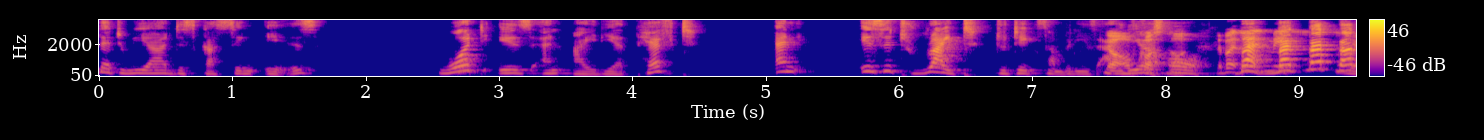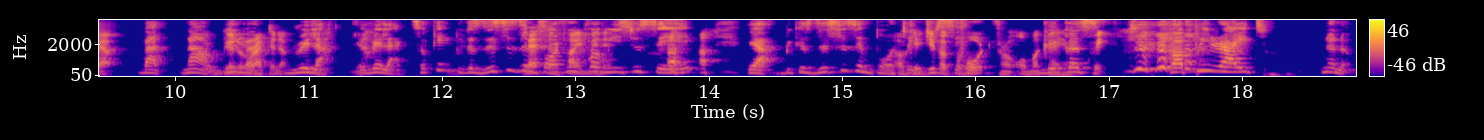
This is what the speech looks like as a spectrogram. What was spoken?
that we are discussing is what is an idea theft? And is it right to take somebody's No, of idea? course not. or- But but, me- but, but, but, yeah. but now, gonna wrap it up. Relax, Yeah. relax, okay? Because this is Less important for me to say. yeah, because this is important. Okay, give a say. quote from Omar Khayyam, Because quick. copyright no no hmm.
